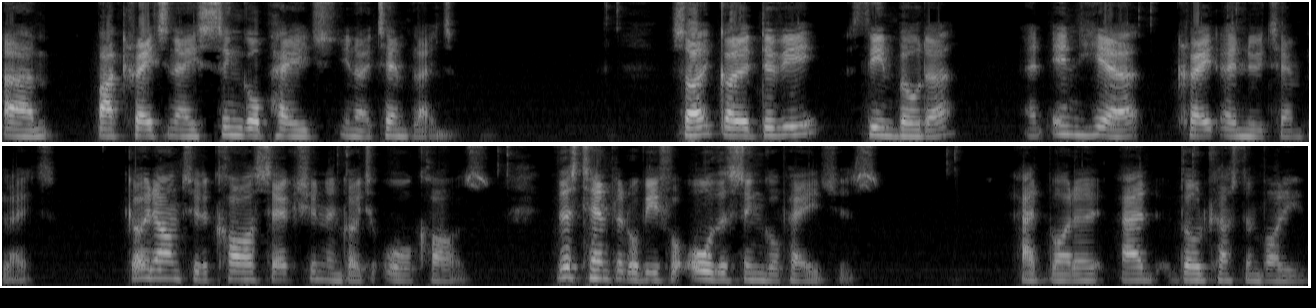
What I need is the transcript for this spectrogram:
Um, by creating a single page, you know, template. So go to Divi Theme Builder and in here create a new template. Go down to the car section and go to all cars. This template will be for all the single pages. Add body, add build custom body.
